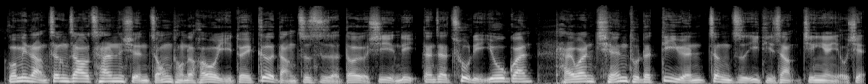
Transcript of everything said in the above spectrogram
国民党征召参选总统的侯友宜，对各党支持者都有吸引力，但在处理攸关台湾前途的地缘政治议题上，经验有限。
